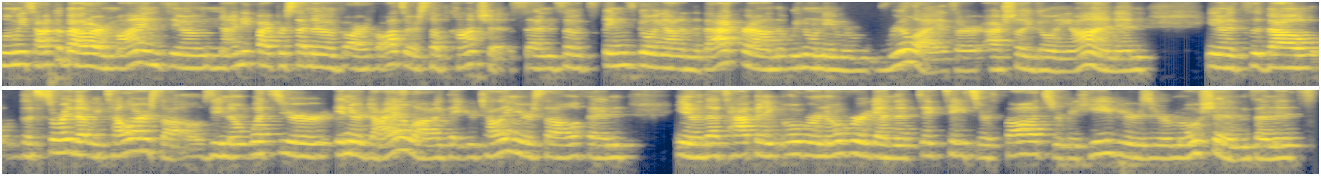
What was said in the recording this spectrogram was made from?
when we talk about our minds, you know, 95% of our thoughts are subconscious. And so it's things going on in the background that we don't even realize are actually going on. And, you know, it's about the story that we tell ourselves, you know, what's your inner dialogue that you're telling yourself. And, you know, that's happening over and over again that dictates your thoughts, your behaviors, your emotions. And it's,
